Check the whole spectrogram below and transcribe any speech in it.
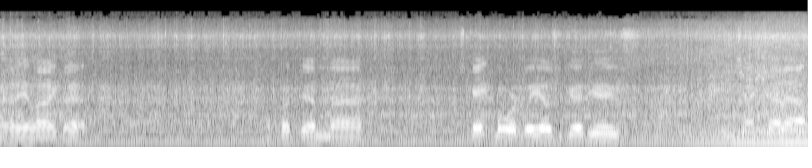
How do you like that? I put them uh, skateboard wheels to good use. Check that out.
